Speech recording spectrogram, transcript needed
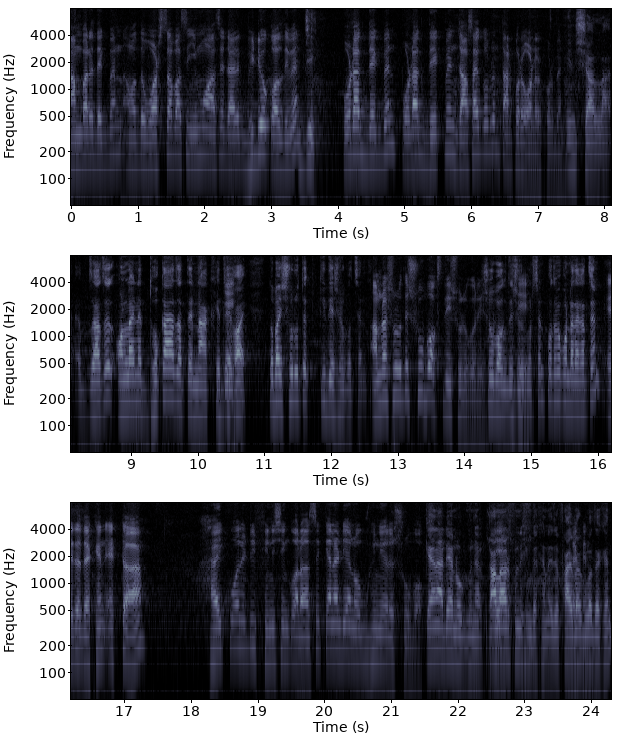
নাম্বারে দেখবেন আমাদের হোয়াটসঅ্যাপ আছে ইমো আছে ডাইরেক্ট ভিডিও কল দিবেন। জি। প্রোডাক্ট দেখবেন প্রোডাক্ট দেখবেন যাচাই করবেন তারপরে অর্ডার করবেন। ইনশাআল্লাহ। যাতে অনলাইনে ধোকা যাতে না খেতে হয়। তো ভাই শুরুতে কি দিয়ে শুরু করছেন? আমরা শুরুতে শু বক্স দিয়ে শুরু করি। শু বক্স দিয়ে শুরু করছেন। প্রথমে কোনটা দেখাচ্ছেন? এটা দেখেন একটা হাই কোয়ালিটি ফিনিশিং করা আছে ক্যানাডিয়ান ওক ভিনিয়ারের shoe box Canadian oak veneer colour finishing দেখেন এই যে ফাইবারগুলো দেখেন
